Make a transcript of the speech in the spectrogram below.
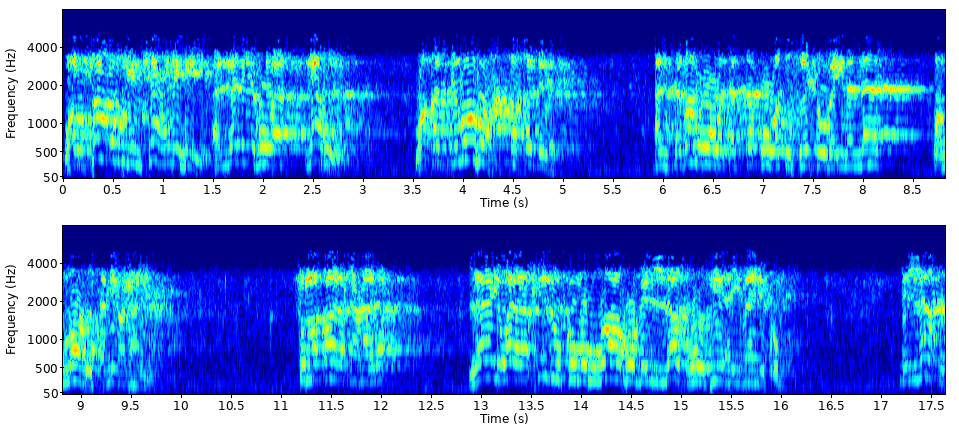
وارفعوا من شأنه الذي هو له وقدروه حق قدره. أن تبروا وتتقوا وتصلحوا بين الناس والله سميع عليم. ثم قال تعالى لا يؤاخذكم الله باللغو في أيمانكم. اللغو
